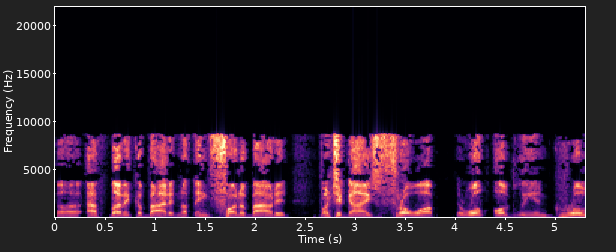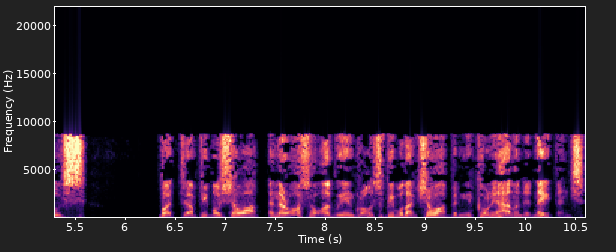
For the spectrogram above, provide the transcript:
uh, athletic about it, nothing fun about it. A bunch of guys throw up. They're all ugly and gross. But uh, people show up, and they're also ugly and gross. People that show up in Coney Island at Nathan's.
